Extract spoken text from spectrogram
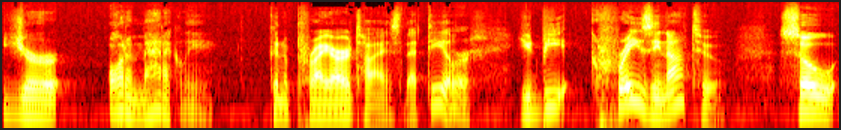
you're automatically going to prioritize that deal. course. You'd be crazy not to. So,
